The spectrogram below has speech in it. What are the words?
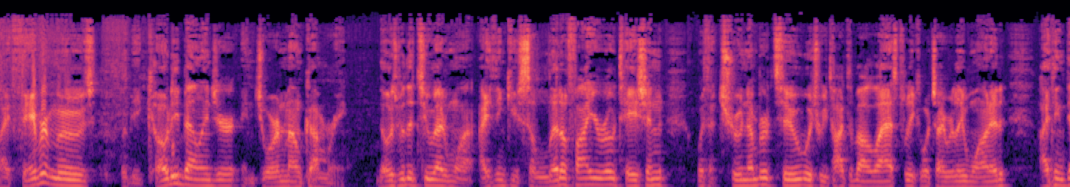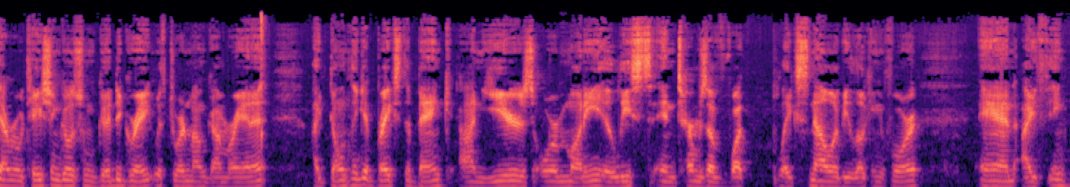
My favorite moves would be Cody Bellinger and Jordan Montgomery. Those were the two I'd want. I think you solidify your rotation with a true number two, which we talked about last week, which I really wanted. I think that rotation goes from good to great with Jordan Montgomery in it. I don't think it breaks the bank on years or money, at least in terms of what Blake Snell would be looking for. And I think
